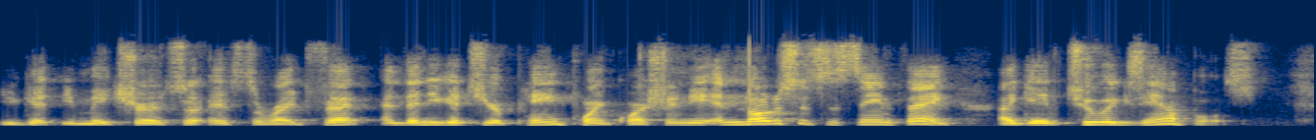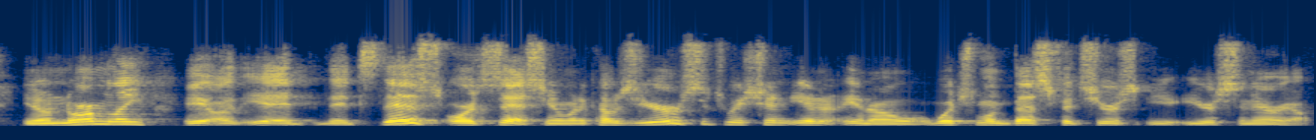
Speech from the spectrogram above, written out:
you get you make sure it's a, it's the right fit, and then you get to your pain point question. And notice it's the same thing. I gave two examples. You know, normally it's this or it's this. You know, when it comes to your situation, you know, you know which one best fits your your scenario.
